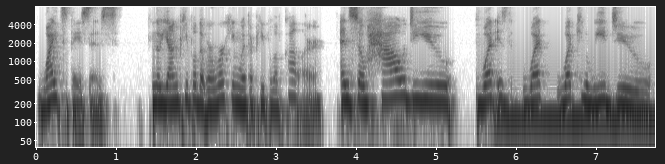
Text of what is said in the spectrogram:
white spaces the young people that we're working with are people of color and so how do you what is what what can we do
